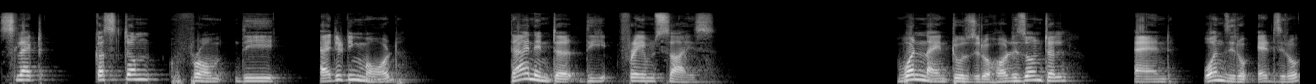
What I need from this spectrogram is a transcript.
Select Custom from the Editing mode, then enter the frame size 1920 horizontal and 1080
